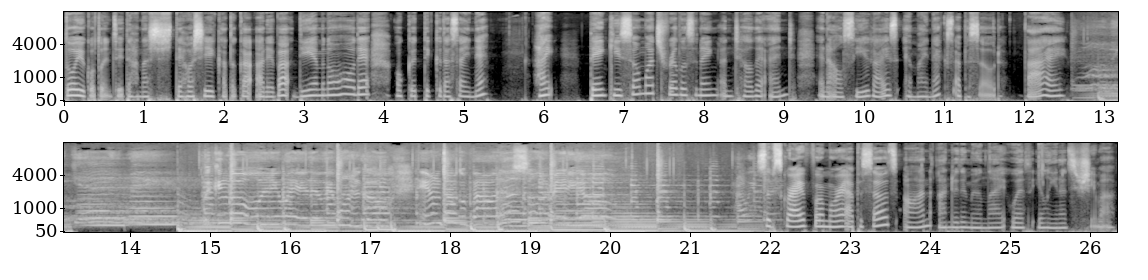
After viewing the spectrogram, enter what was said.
どういうことについて話してほしいかとかあれば、DM の方で送ってくださいね。はい。Thank you so much for listening until the end, and I'll see you guys in my next episode. Bye. Subscribe for more episodes on Under the Moonlight with Elena Tsushima.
